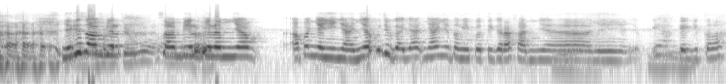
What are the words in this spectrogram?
Jadi sambil sambil filmnya apa nyanyi nyanyi aku juga ny- nyanyi tuh ngikuti gerakannya. Nyanyi nyanyi ya kayak gitulah.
